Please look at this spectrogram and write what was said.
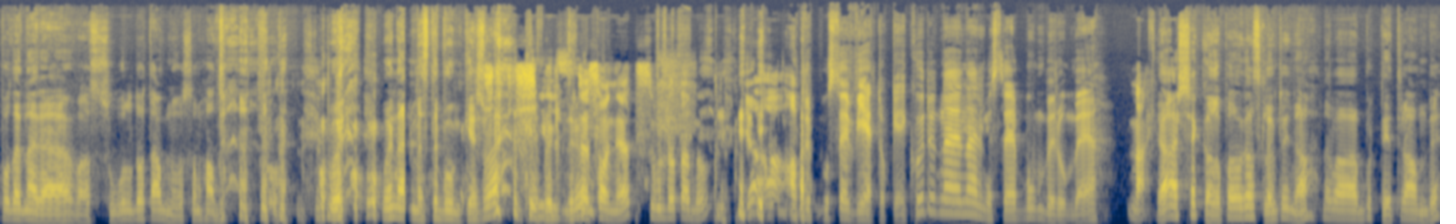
på den derre sol.no som hadde hvor, hvor nærmeste bunkers var. Kilden til sannhet, sol.no. Ja, apropos det, vet dere hvor det nærmeste bomberommet er? Nei. Ja, jeg sjekka det opp, det var ganske langt unna. Det var borte i Tranby,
